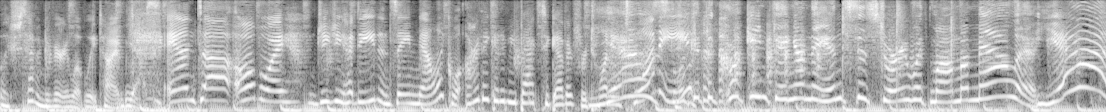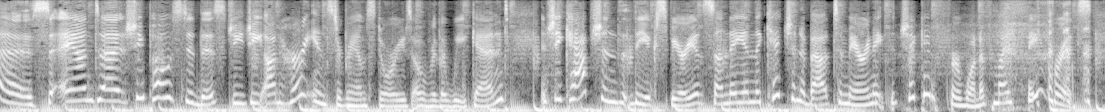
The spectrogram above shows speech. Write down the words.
like she's having a very lovely time. Yes. And uh, oh boy, Gigi Hadid and Zayn Malik. Well, are they going to be back together for 2020? Yes, look at the cooking thing on the Insta story with Mama Malik. Yes, and uh, she posted this Gigi on her Instagram stories over the weekend, and she captioned the experience Sunday in the kitchen about to marinate the chicken for one of my favorites.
